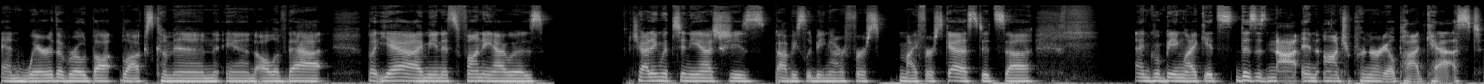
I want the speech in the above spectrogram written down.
and where the roadblocks come in and all of that. But yeah i mean it's funny i was chatting with Tania she's obviously being our first my first guest it's uh and being like, it's this is not an entrepreneurial podcast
